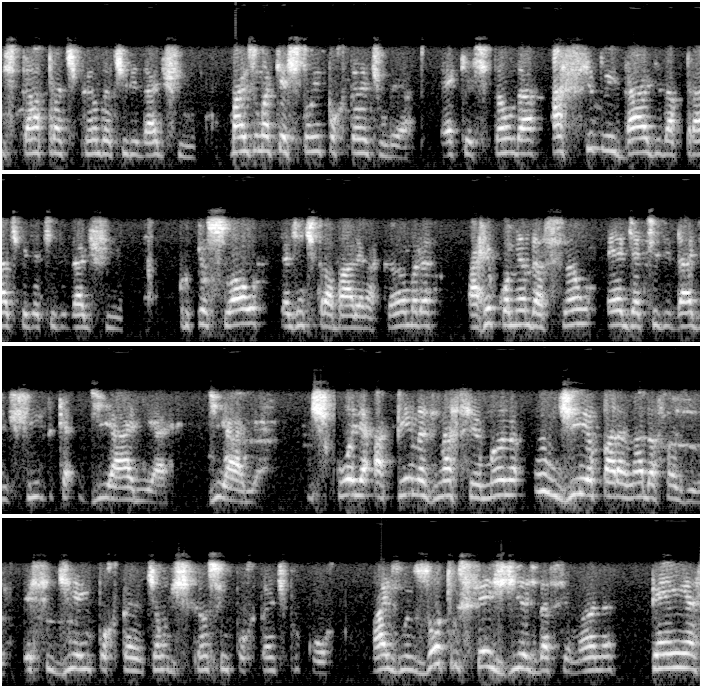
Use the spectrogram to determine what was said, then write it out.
estar praticando atividade física. Mas uma questão importante, Humberto, é a questão da assiduidade da prática de atividade física. Para o pessoal que a gente trabalha na Câmara, a recomendação é de atividade física diária. Diária. Escolha apenas na semana um dia para nada fazer. Esse dia é importante, é um descanso importante para o corpo. Mas nos outros seis dias da semana, tenha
